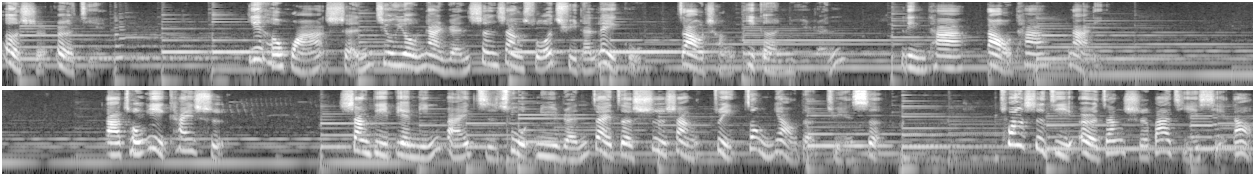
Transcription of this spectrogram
二十二节。耶和华神就用那人身上所取的肋骨，造成一个女，领他到他那里。打从一开始，上帝便明白指出女人在这世上最重要的角色。创世纪二章十八节写道：“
